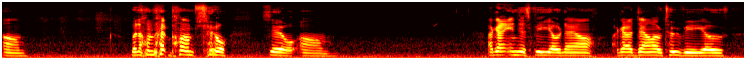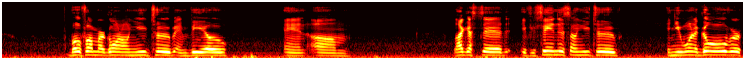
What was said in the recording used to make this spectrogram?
Um, but on that bombshell, shell, um, I got to end this video now. I got to download two videos. Both of them are going on YouTube and Veoh. And um, like I said, if you're seeing this on YouTube, and you want to go over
